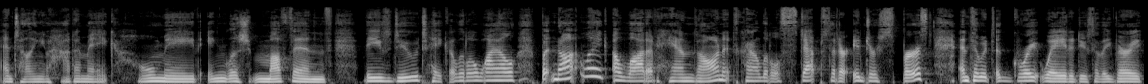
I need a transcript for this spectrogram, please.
and telling you how to make homemade English muffins. These do take a little while, but not like a lot of hands on. It's kind of little steps that are interspersed. And so it's a great way to do something very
